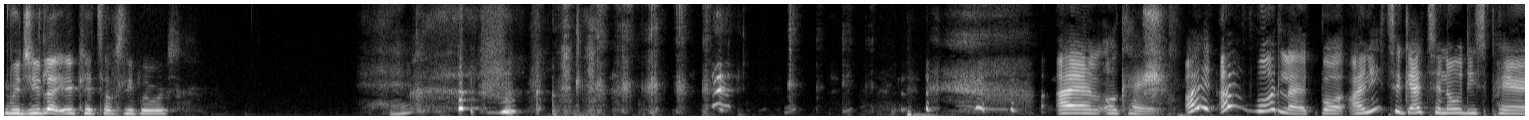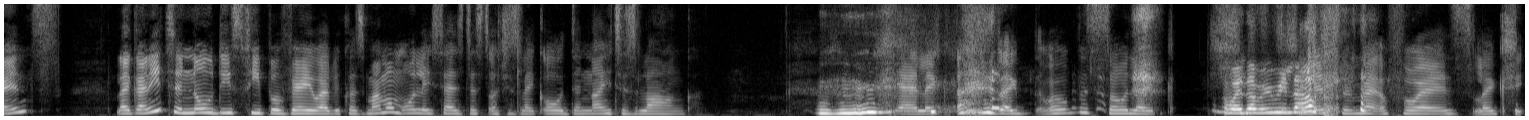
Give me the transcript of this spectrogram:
Would you let your kids have sleepovers? Huh? um okay i i would like but i need to get to know these parents like i need to know these people very well because my mom always says this or she's like oh the night is long Mhm. yeah like like what was so like Why that made me she laugh? in metaphors like she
